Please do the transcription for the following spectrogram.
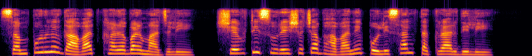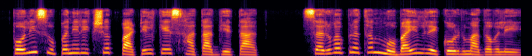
संपूर्ण गावात खळबळ माजली. शेवटी सुरेशच्या भावाने पोलिसांत तक्रार दिली. पोलीस उपनिरीक्षक पाटील केस हातात घेतात. सर्वप्रथम मोबाईल रेकॉर्ड मागवले.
